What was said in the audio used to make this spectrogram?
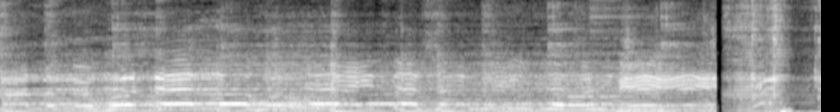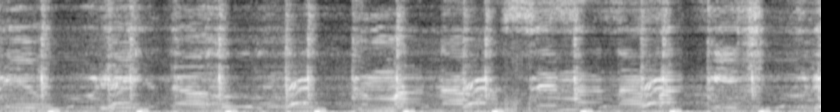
শালুক ফোটে, লহো, রাইতে শালুক ফোটে। উড়ে দাও মানাবা সে মানাবা কে জুড়ে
